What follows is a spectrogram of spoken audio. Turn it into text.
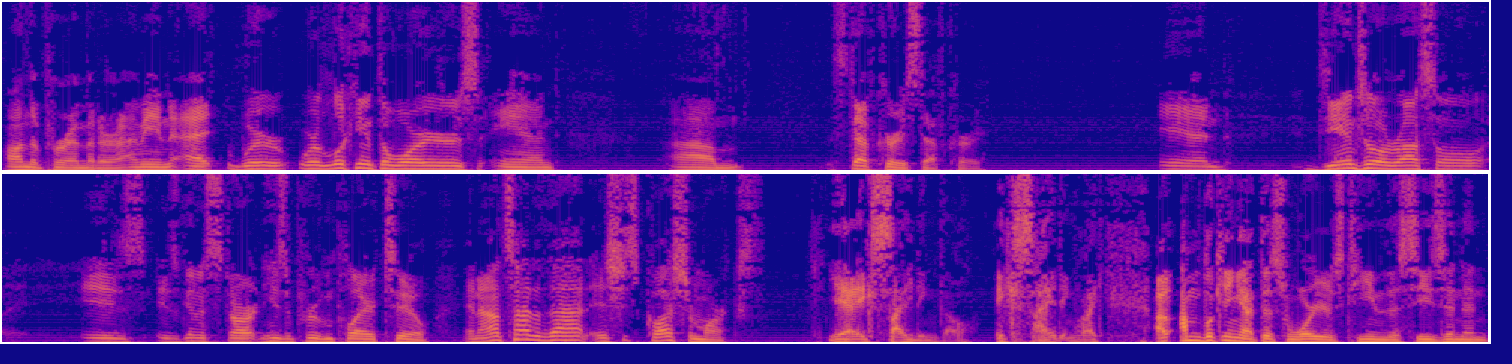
On the perimeter. I mean, at, we're we're looking at the Warriors and um, Steph Curry, Steph Curry, and D'Angelo Russell is is going to start. He's a proven player too. And outside of that, it's just question marks. Yeah, exciting though. Exciting. Like I, I'm looking at this Warriors team this season, and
